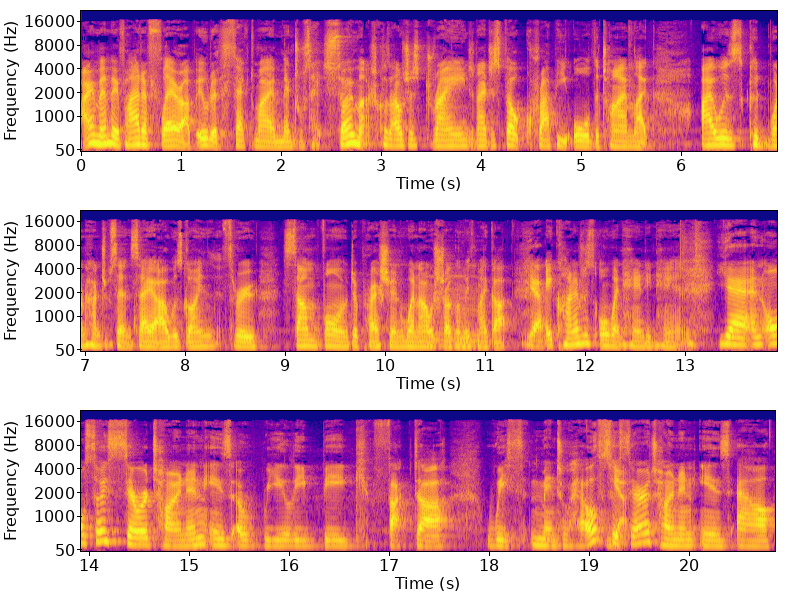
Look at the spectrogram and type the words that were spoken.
I remember if I had a flare up, it would affect my mental state so much because I was just drained and I just felt crappy all the time. Like, I was could 100% say I was going through some form of depression when I was struggling with my gut. Yeah. It kind of just all went hand in hand. Yeah, and also serotonin is a really big factor with mental health. So Yeah. serotonin is our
